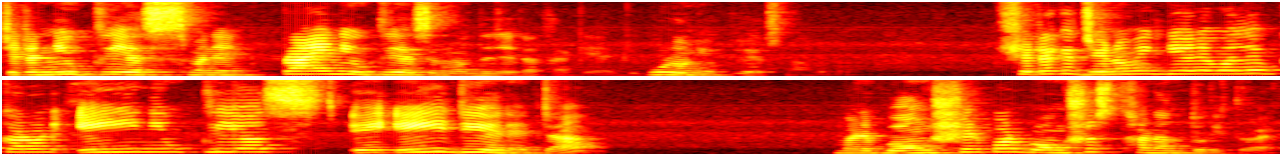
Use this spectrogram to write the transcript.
যেটা নিউক্লিয়াস মানে প্রায় নিউক্লিয়াসের মধ্যে যেটা থাকে আর কি, পুরো নিউক্লিয়াস না সেটাকে জেনোমিক ডিএনএ বলে, কারণ এই নিউক্লিয়াস এই এই ডিএনএটা মানে বংশের পর বংশ স্থানান্তরিত হয়।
